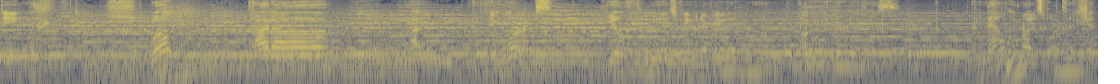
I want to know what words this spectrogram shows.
Ding. well, ta-da! Heal 3 HP whenever you hit this. And now we might as well take it.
